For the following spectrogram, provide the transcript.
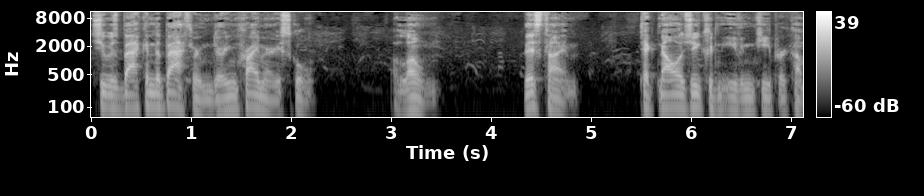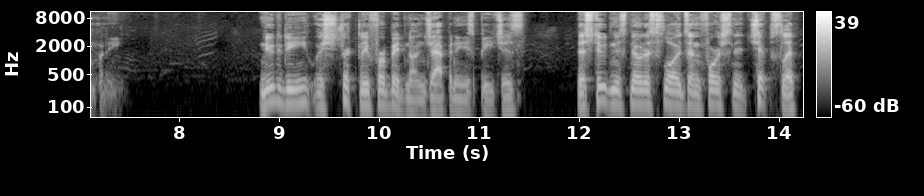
she was back in the bathroom during primary school alone. This time, technology couldn't even keep her company. Nudity was strictly forbidden on Japanese beaches. The students noticed Floyd's unfortunate chip slip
